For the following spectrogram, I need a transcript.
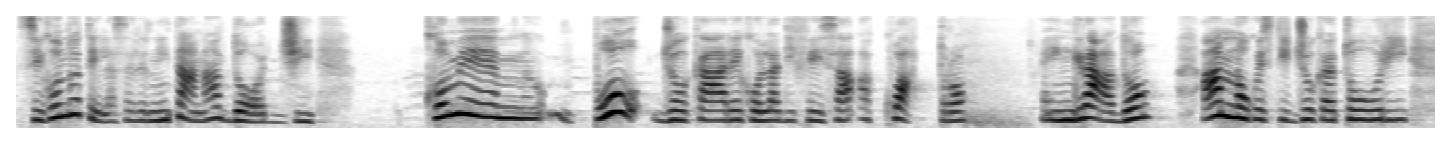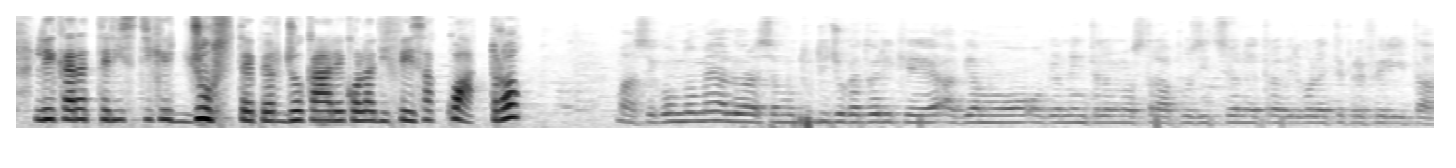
secondo te la Salernitana ad oggi come mm, può giocare con la difesa a 4? È in grado? Hanno questi giocatori le caratteristiche giuste per giocare con la difesa a 4? Ma secondo me allora siamo tutti giocatori che abbiamo ovviamente la nostra posizione tra virgolette preferita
